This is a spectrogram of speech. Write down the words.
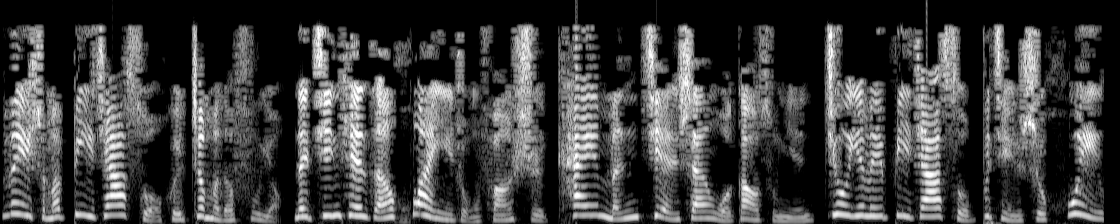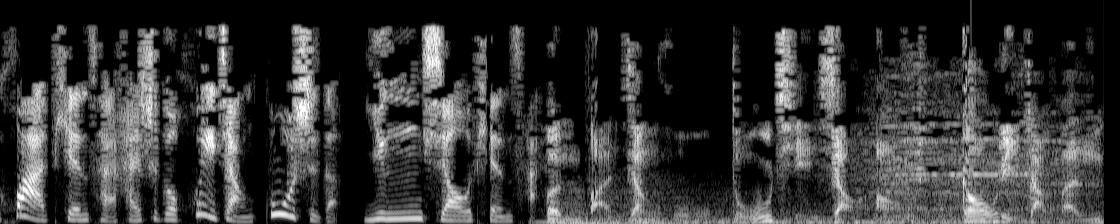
为什么毕加索会这么的富有？那今天咱换一种方式，开门见山，我告诉您，就因为毕加索不仅是会绘画天才，还是个会讲故事的营销天才。奔返江湖，独起笑傲，高丽掌门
